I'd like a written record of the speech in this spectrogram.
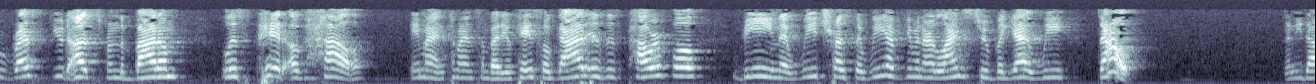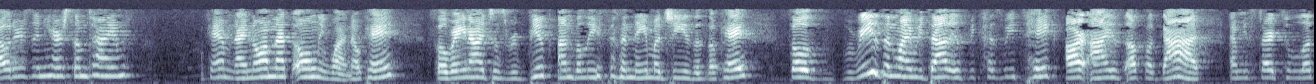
who rescued us from the bottomless pit of hell. Amen. Come on, somebody. Okay, so God is this powerful being that we trust, that we have given our lives to, but yet we doubt. Any doubters in here sometimes? Okay, I know I'm not the only one, okay? So right now, I just rebuke unbelief in the name of Jesus, okay? So the reason why we doubt is because we take our eyes off of God and we start to look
